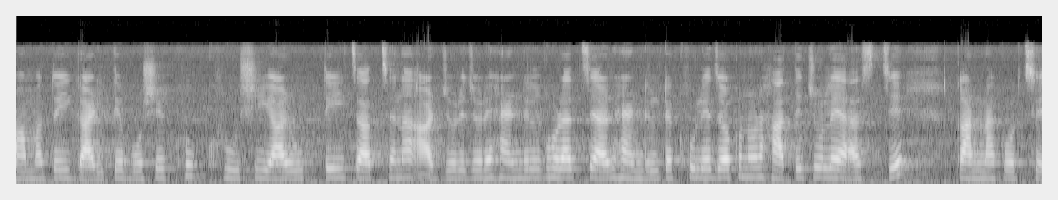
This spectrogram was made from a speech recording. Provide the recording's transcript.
মামা তো এই গাড়িতে বসে খুব খুশি, আর উঠতেই চাচ্ছে না, আর জোরে জোরে হ্যান্ডেল ঘোরাচ্ছে, আর হ্যান্ডেলটা খুলে যখন ওর হাতে চলে আসছে, কান্না করছে।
